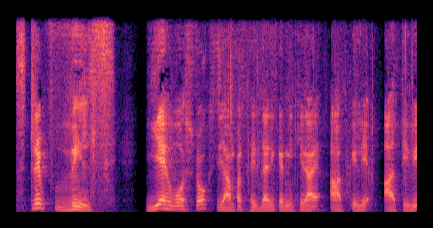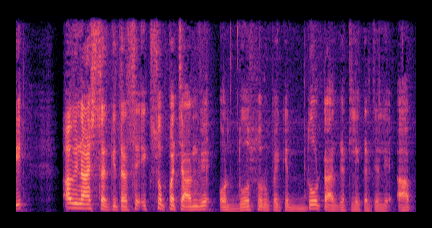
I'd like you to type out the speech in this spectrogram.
स्ट्रिप व्हील्स यह वो स्टॉक्स जहाँ पर खरीदारी करने की राय आपके लिए आती हुई अविनाश सर की तरफ़ से एक और दो सौ रुपए के दो टारगेट लेकर चले आप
